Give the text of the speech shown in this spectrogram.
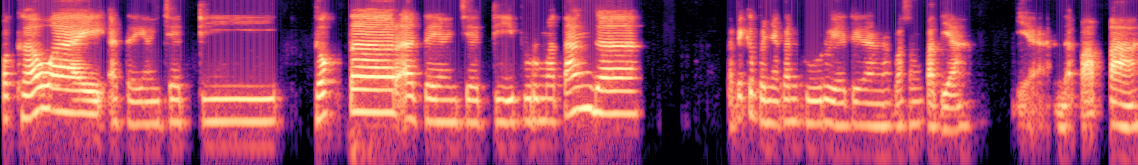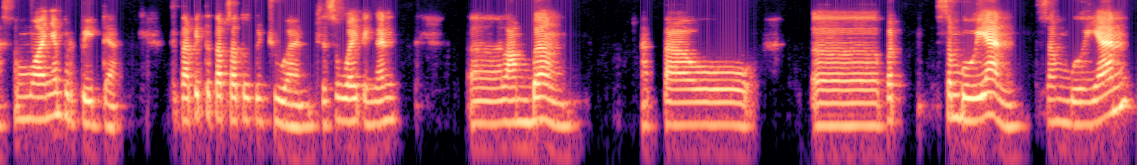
pegawai, ada yang jadi dokter, ada yang jadi ibu rumah tangga. Tapi kebanyakan guru ya di anak kelas 4 ya. Ya, enggak apa-apa, semuanya berbeda. Tetapi tetap satu tujuan, sesuai dengan eh, lambang atau eh, semboyan, semboyan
